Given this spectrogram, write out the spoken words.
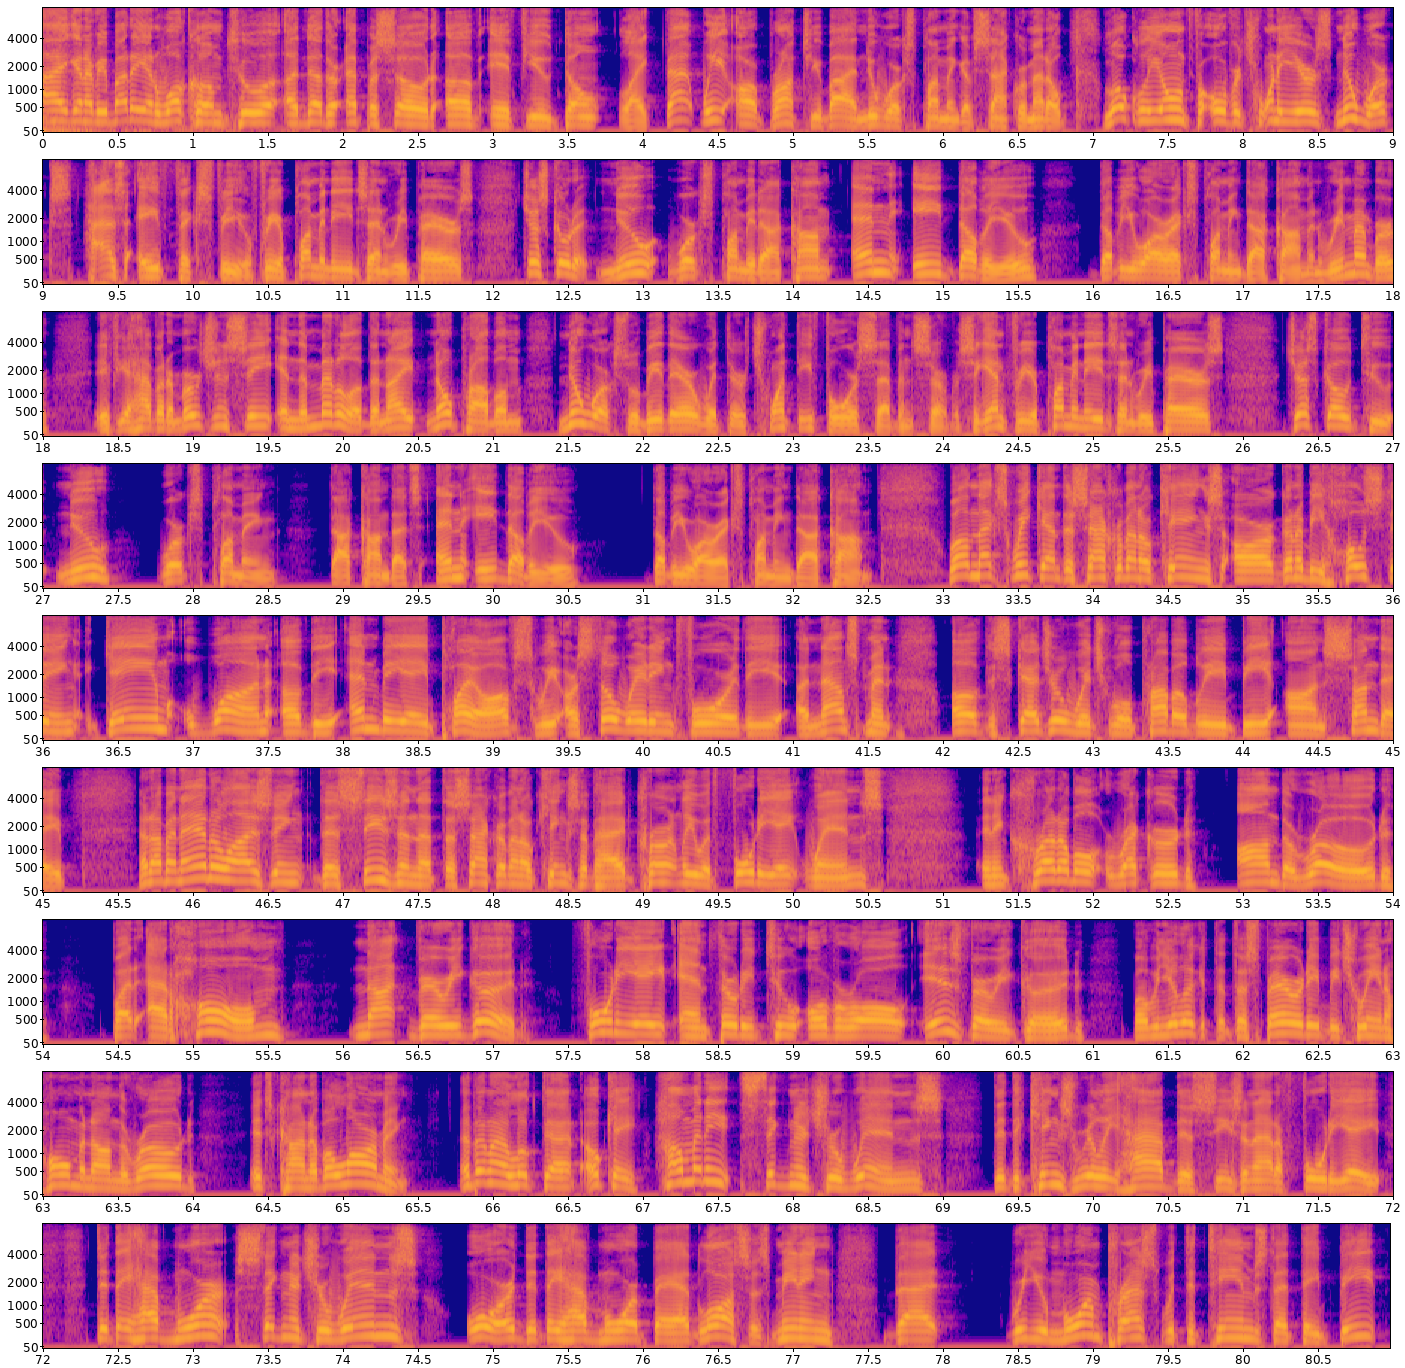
Hi again, everybody, and welcome to another episode of If You Don't Like That. We are brought to you by New Works Plumbing of Sacramento. Locally owned for over 20 years, New Works has a fix for you. For your plumbing needs and repairs, just go to newworksplumbing.com, N E W. WRXplumbing.com. And remember, if you have an emergency in the middle of the night, no problem. New Works will be there with their 24 7 service. Again, for your plumbing needs and repairs, just go to newworksplumbing.com. That's N E W. WRXplumbing.com. Well, next weekend, the Sacramento Kings are going to be hosting game one of the NBA playoffs. We are still waiting for the announcement of the schedule, which will probably be on Sunday. And I've been analyzing this season that the Sacramento Kings have had currently with 48 wins, an incredible record on the road, but at home, not very good. 48 and 32 overall is very good, but when you look at the disparity between home and on the road, it's kind of alarming. And then I looked at, okay, how many signature wins did the Kings really have this season out of 48? Did they have more signature wins or did they have more bad losses? Meaning that were you more impressed with the teams that they beat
